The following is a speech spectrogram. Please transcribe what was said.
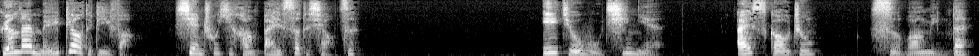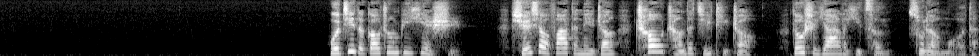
原来没掉的地方，现出一行白色的小字：“一九五七年，S 高中死亡名单。”我记得高中毕业时，学校发的那张超长的集体照，都是压了一层塑料膜的。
